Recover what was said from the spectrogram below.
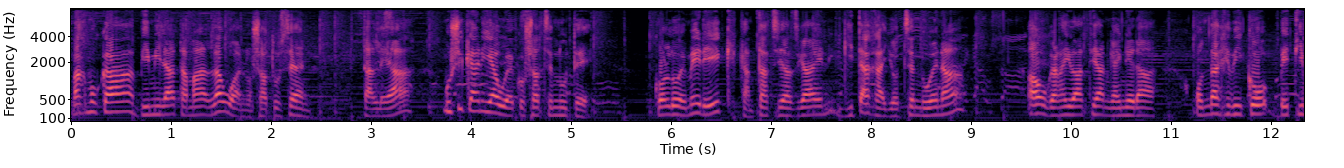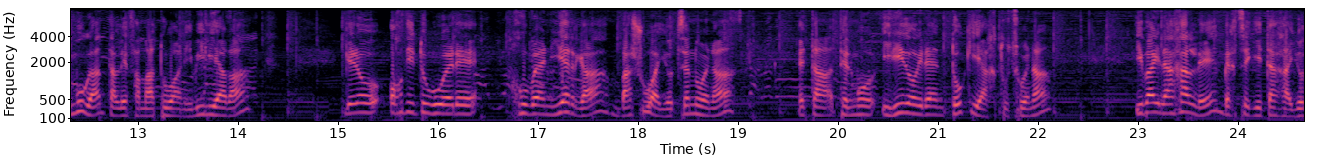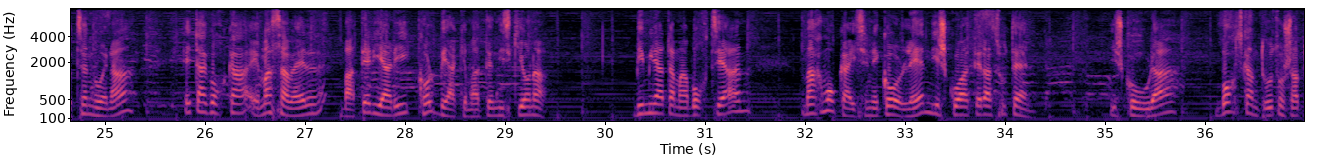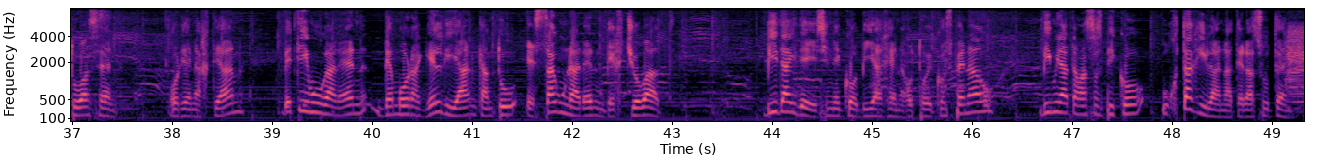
Mahmuka 2008 lauan osatu zen. Taldea, musikari hauek osatzen dute. Koldo Emerik, kantatzeaz gain, gitarra jotzen duena, hau garai batean gainera ondagibiko beti mugan talde famatuan ibilia da. Gero hor ditugu ere Juben Ierga, basua jotzen duena, eta Telmo Iridoiren toki hartu zuena. Ibai Lajalde, bertze gitarra jotzen duena, eta Gorka Emazabel, bateriari kolbeak ematen dizkiona. 2008an, Mahmoka izeneko lehen diskoa atera zuten. Disko hura, bortz kantuz osatua zen. Horien artean, beti muganen denbora geldian kantu ezagunaren bertxo bat. Bidaide izeneko biaren autoekozpen hau, 2008ko urtagilan atera zuten.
